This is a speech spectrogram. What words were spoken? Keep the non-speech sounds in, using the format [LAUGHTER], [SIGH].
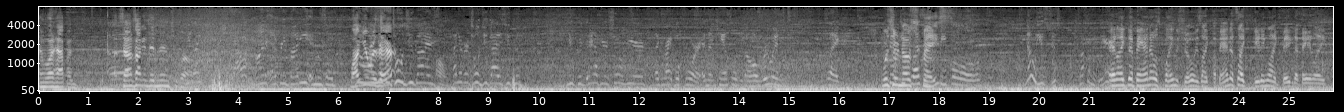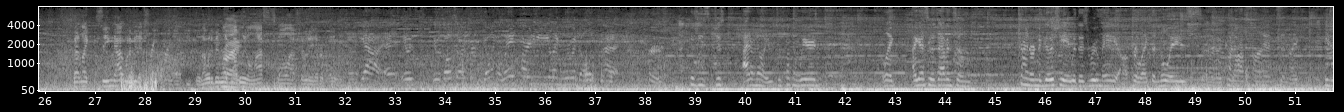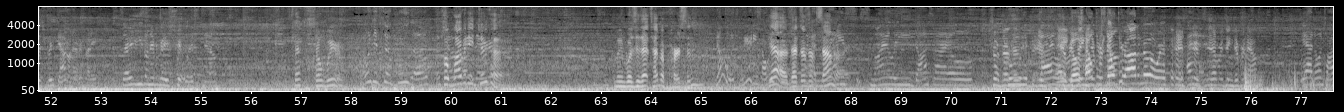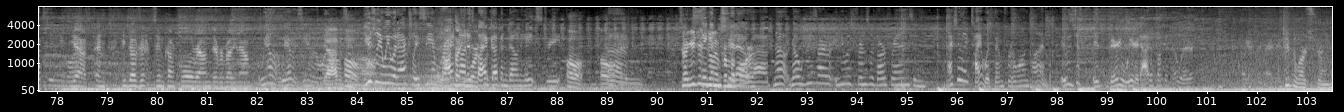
And what happened? Uh, Sounds like it didn't end too he well. like on everybody and was like, While "No, you were I there? never told you guys. Oh. I never told you guys you could you could have your show here like right before and then canceled and all ruined like Was there no plus space? People. No, he was just fucking weird. And like the band that was playing the show is like a band that's like getting like big that they like that like seeing that would have been a treat for a lot. That would have been like Right. probably the last small ass show they'd ever played like that. yeah, and it was it was also our first going away party. He like ruined all of that for because he's just I don't know. He was just fucking weird. Like I guess he was having some trying to negotiate with his roommate uh, for like the noise uh, cutoff times and like he just freaked out on everybody. So he's on everybody's shit list now. That's so weird. That would have been so cool though. But why would right he do that? I mean, was he that type of person? No, it's weird. He's always Yeah, been that such, doesn't a sound nice, Smiley, docile. So does Cool it, hippie guy, like- And it goes everything helter different now? skelter out of nowhere. Is, is everything different now? Yeah, no one talks to him anymore. Yes, and he doesn't seem comfortable around everybody now. We don't. We haven't seen him in a while. Yeah, I haven't seen Oh. him. in a while. Usually we would actually see him Oh, I riding on his bike with- up and down Haight Street. Oh, oh. okay. Um, so you just knew singing him from shit out before? loud. No, no, he's our. He was friends with our friends and actually like tight with them for a long time. It was just it's very weird, out of fucking nowhere. People are strange.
